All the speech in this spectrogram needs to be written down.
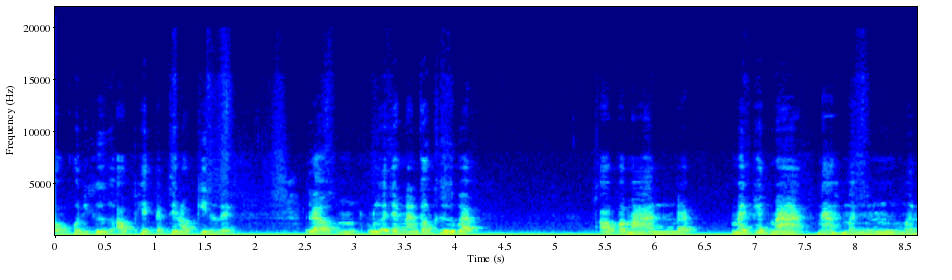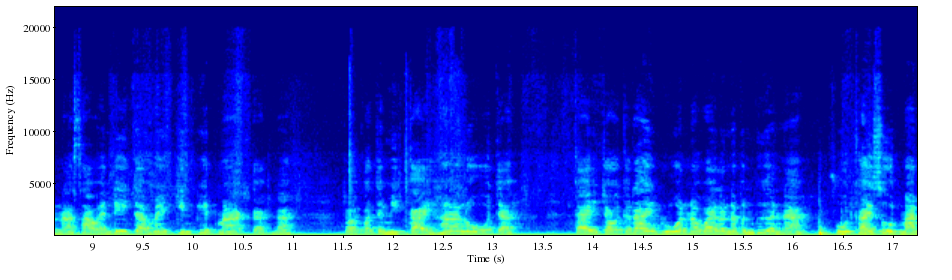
2คนนี่คือ เอาเผ็ดแบบที่เรากินเลย แล้วเหลือจากนั้นก็คือแบบ เอาประมาณแบบไม่เผ็ดมากนะเหมือนเหมือนน้าสาวแอนดี้จะไม่กินเผ็ดมากจ้ะนะจอยก็จะมีไก่5โลจ้ะไก่จอยก็ได้รวนเอาไว้แล้วนะเพื่อนๆนะสูตรใครสูตรมัน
